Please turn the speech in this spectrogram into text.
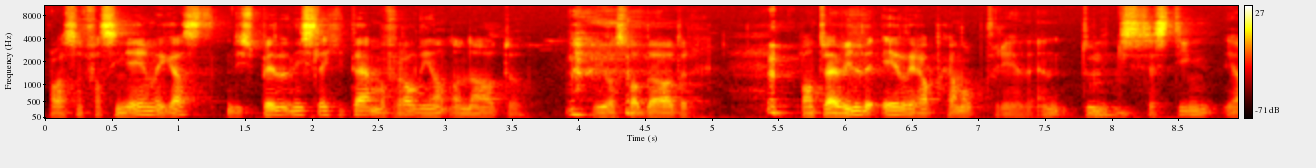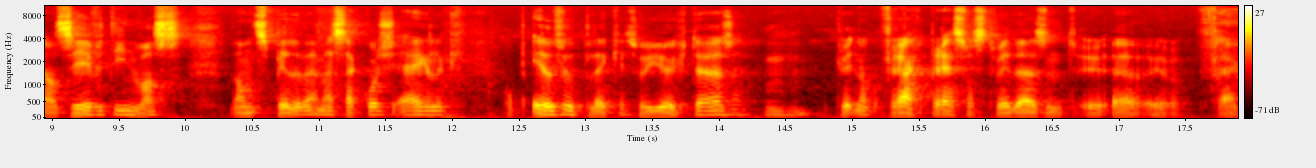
was een fascinerende gast. Die speelde niet slecht gitaar, maar vooral die had een auto. Die was wat ouder. Want wij wilden heel rap gaan optreden. En toen ik 16, ja, 17 was, dan speelden wij met Sakosh eigenlijk op heel veel plekken, zo jeugdhuizen. Mhm. Ik weet nog, vraagprijs was 2000 eu- eh, euro, frank.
